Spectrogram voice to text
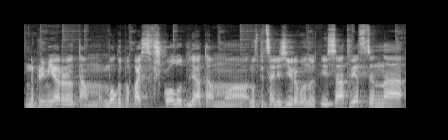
например, там, могут попасть в школу для там, э, ну, специализированную. И, соответственно,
